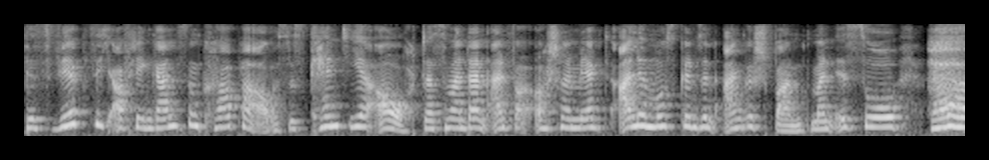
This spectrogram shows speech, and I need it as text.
das wirkt sich auf den ganzen Körper aus. Das kennt ihr auch, dass man dann einfach auch schon merkt, alle Muskeln sind angespannt. Man ist so, oh,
